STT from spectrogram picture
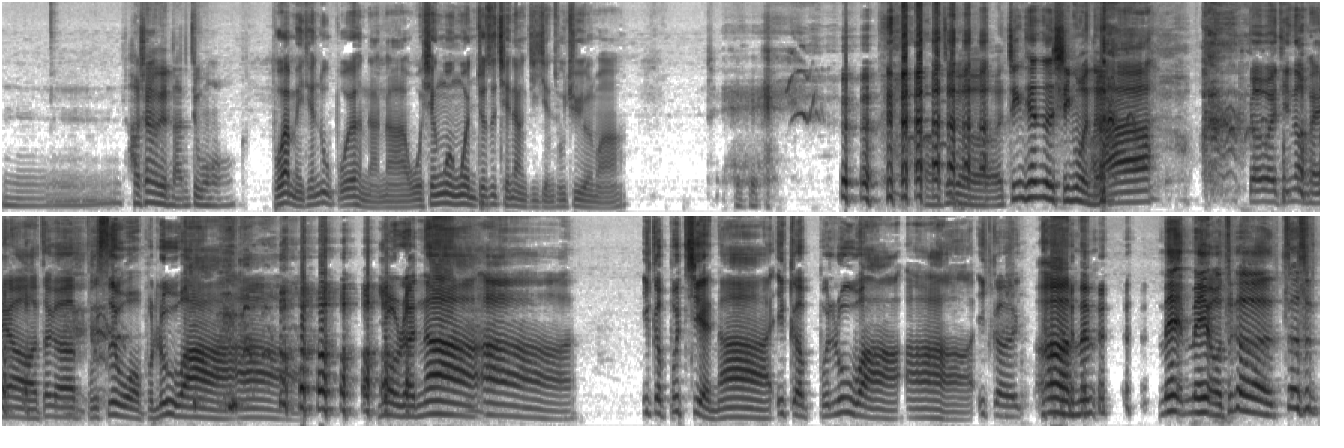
嗯，好像有点难度哦。不会，每天录不会很难呐、啊。我先问问，就是前两集剪出去了吗？嘿 嘿啊、这个今天的新闻呢？啊，各位听众朋友，这个不是我不录啊啊，有人啊啊，一个不剪啊，一个不录啊啊，一个啊没没没有这个，这是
